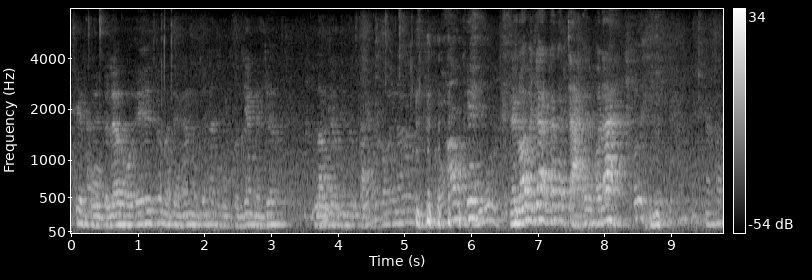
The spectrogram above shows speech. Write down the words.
เที่ยงคืนไปแล้วบอกเอ๊ะถ้ามาแต่งนั้นมันก็น่าจะมีคนแย่งกันเยอะ เราจะมีโอกา เขาไหมนะเอาโอเคในร้อยพยาธินักกระจาดก็พอได้นะครับ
